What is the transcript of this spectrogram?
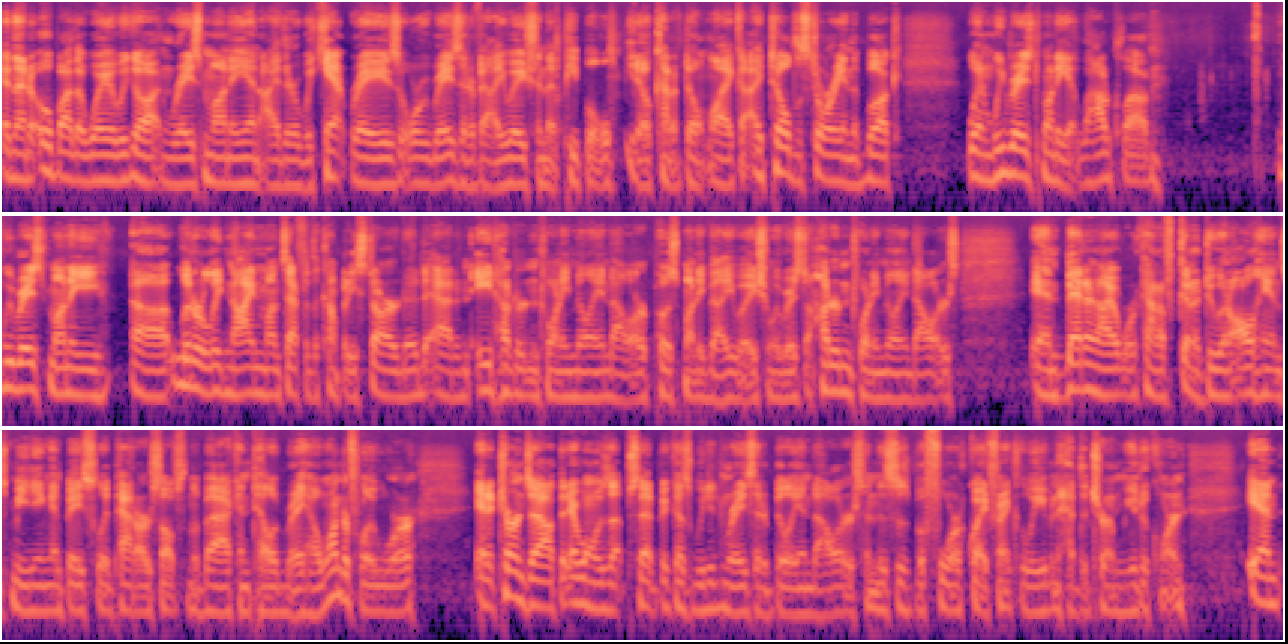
and then, oh, by the way, we go out and raise money and either we can't raise or we raise at a valuation that people, you know, kind of don't like. I told the story in the book when we raised money at LoudCloud we raised money uh, literally nine months after the company started at an $820 million post money valuation. We raised $120 million. And Ben and I were kind of going to do an all hands meeting and basically pat ourselves on the back and tell everybody how wonderful we were. And it turns out that everyone was upset because we didn't raise it a billion dollars. And this is before, quite frankly, we even had the term unicorn. And,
